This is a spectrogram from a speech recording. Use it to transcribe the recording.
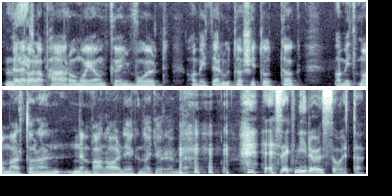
De legalább három olyan könyv volt, amit elutasítottak, amit ma már talán nem vállalnék nagy örömmel. Ezek miről szóltak?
